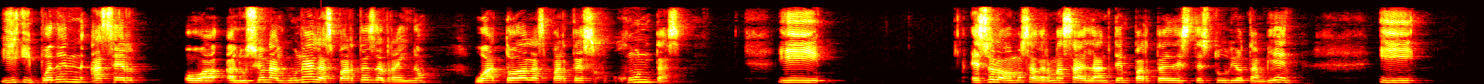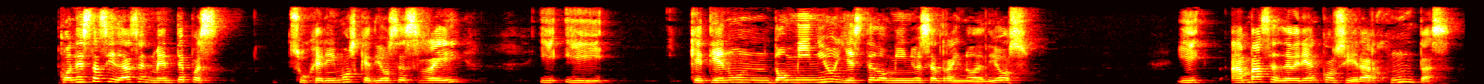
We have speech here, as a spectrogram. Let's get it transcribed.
y, pueden hacer o alusión a alguna de las partes del reino o a todas las partes juntas. Y eso lo vamos a ver más adelante en parte de este estudio también. Y con estas ideas en mente, pues sugerimos que Dios es rey y, que tiene un dominio y este dominio es el reino de Dios. Y ambas se deberían considerar juntas,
